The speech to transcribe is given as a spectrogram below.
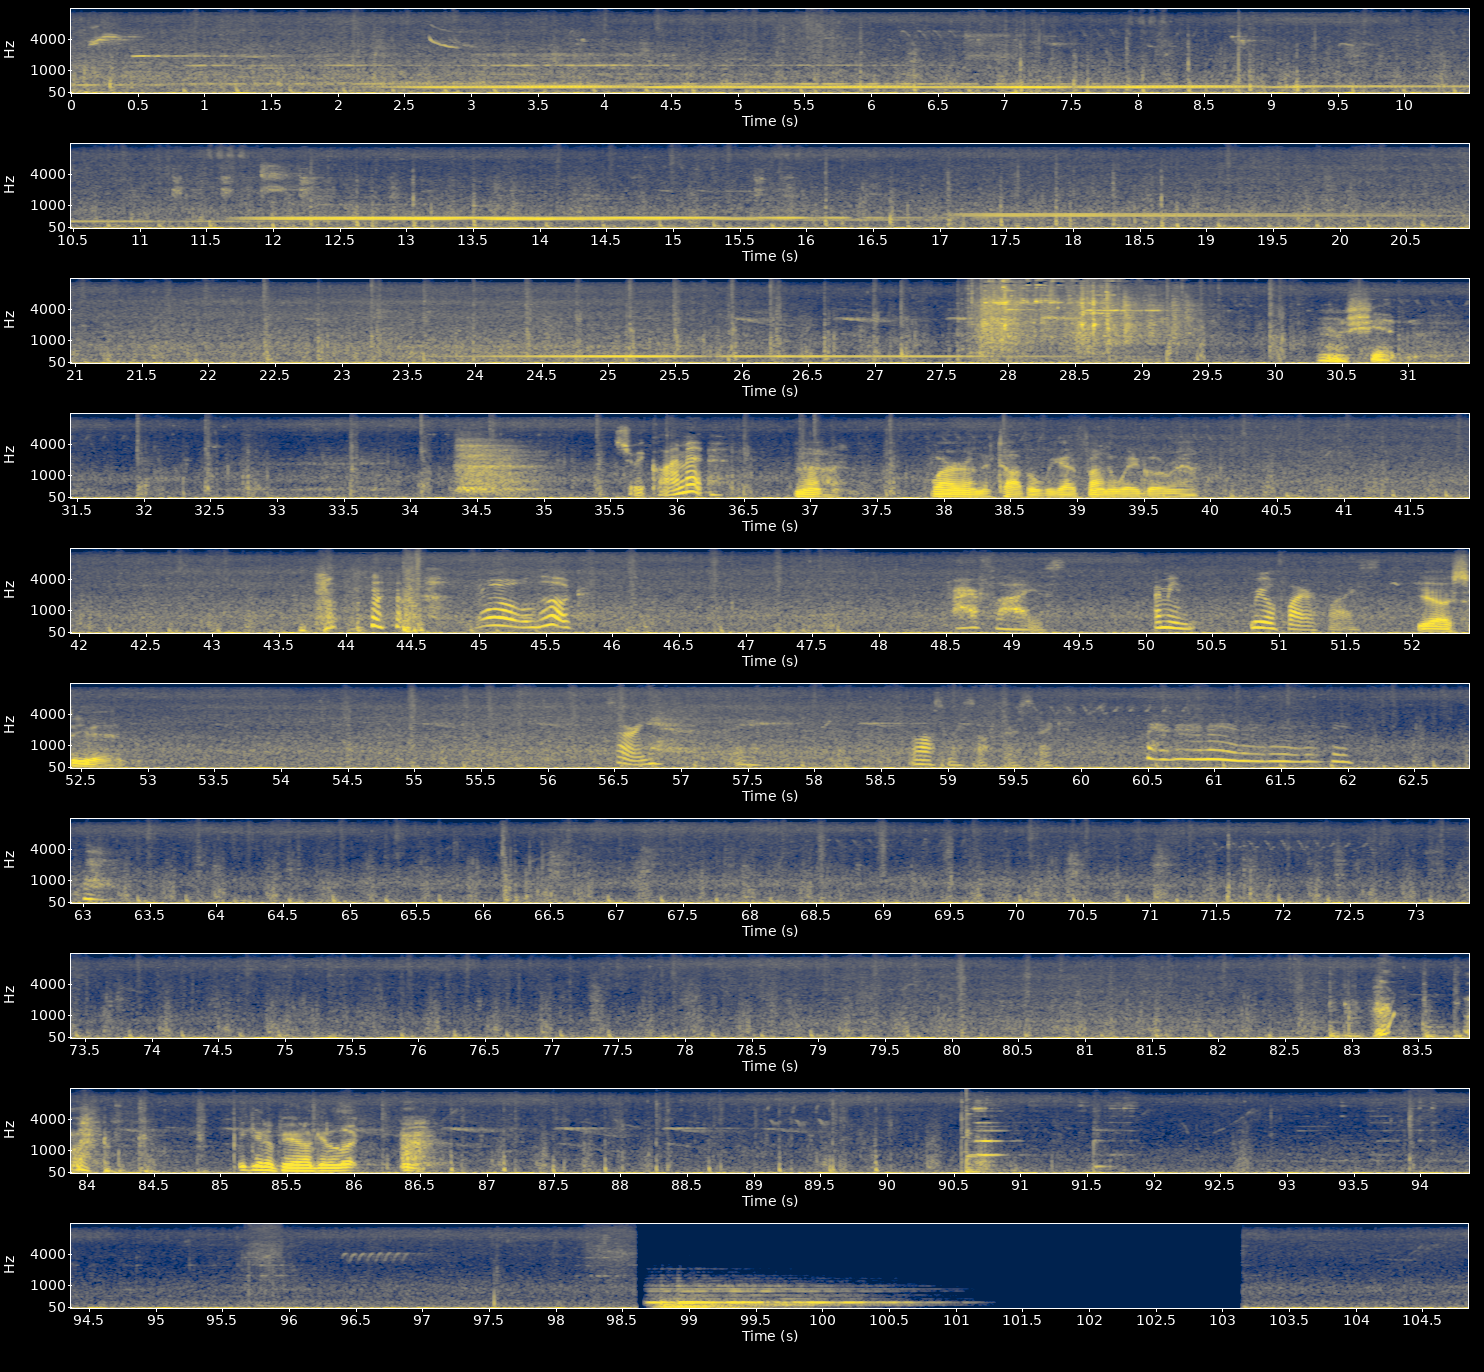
Oh, shit. Should we climb it? No. Wire on the top, but we gotta find a way to go around. Whoa, look! Fireflies. I mean, real fireflies. Yeah, I see that. Sorry. I lost myself for a sec. You get up here and I'll get a look.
